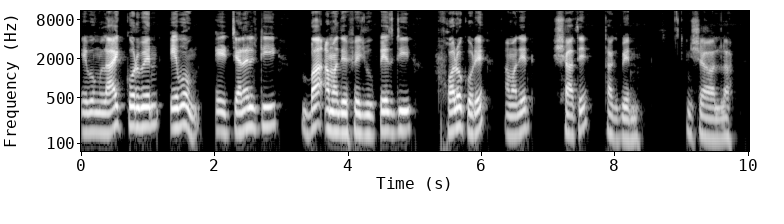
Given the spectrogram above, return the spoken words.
এবং লাইক করবেন এবং এই চ্যানেলটি বা আমাদের ফেসবুক পেজটি ফলো করে আমাদের সাথে থাকবেন। ইনশাআল্লাহ।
